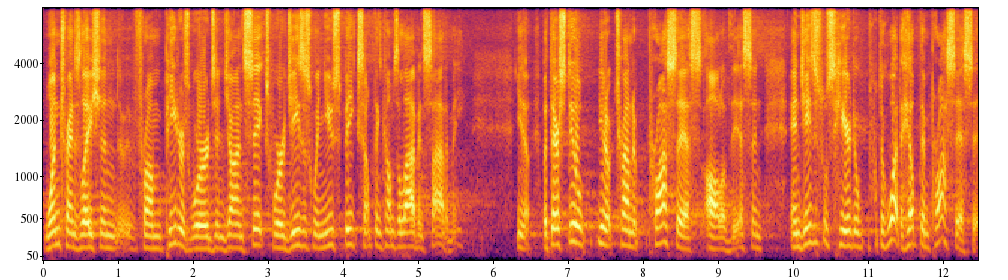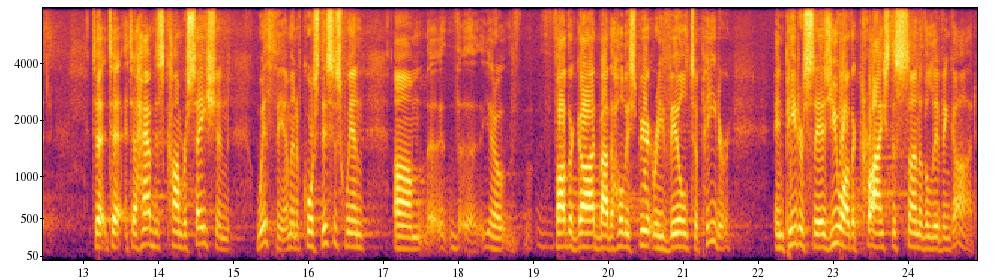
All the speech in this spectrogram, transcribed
one translation from Peter's words in John 6, where Jesus, when you speak, something comes alive inside of me. You know, but they're still, you know, trying to process all of this. And, and Jesus was here to, to what? To help them process it, to, to, to have this conversation with them. And of course, this is when, um, the, you know, Father God, by the Holy Spirit, revealed to Peter. And Peter says, You are the Christ, the Son of the living God.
